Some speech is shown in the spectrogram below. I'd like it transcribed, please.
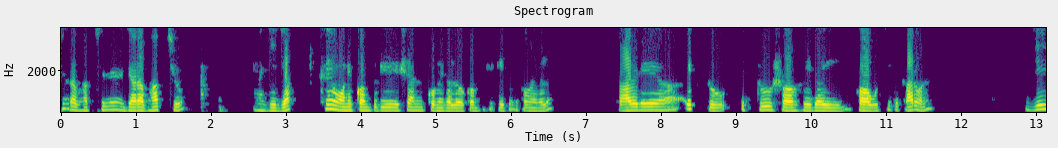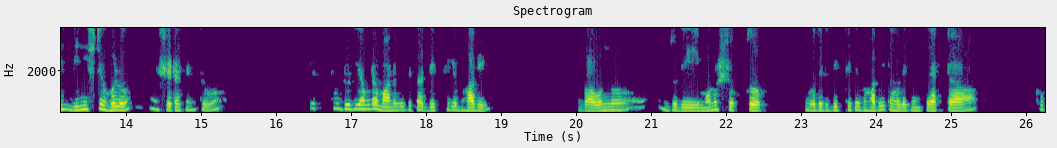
যারা ভাবছিলেন যারা ভাবছ যে যাক, অনেক কম্পিটিশন কমে গেল কম্পিটিটিভ কমে গেল তাহলে একটু একটু সহৃদয়ী হওয়া উচিত। কারণ যে জিনিসটা হলো, সেটা কিন্তু একটু যদি আমরা মানবিকতার দিক থেকে ভাবি বা অন্য যদি মনুষ্যত্ব বোধের দিক থেকে ভাবি, তাহলে কিন্তু একটা খুব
